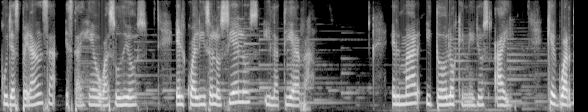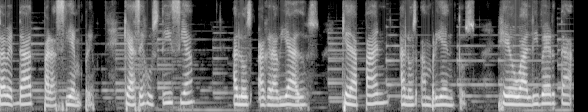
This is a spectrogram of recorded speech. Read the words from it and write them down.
cuya esperanza está en Jehová su Dios el cual hizo los cielos y la tierra, el mar y todo lo que en ellos hay, que guarda verdad para siempre, que hace justicia a los agraviados, que da pan a los hambrientos. Jehová liberta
